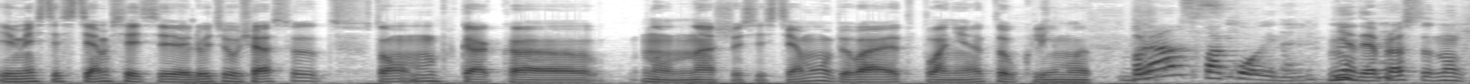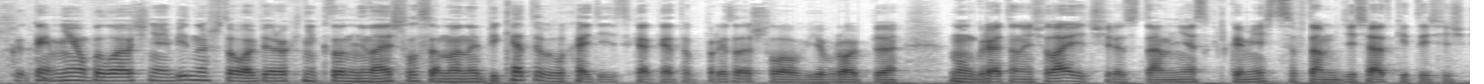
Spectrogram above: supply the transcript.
и вместе с тем все эти люди участвуют в том, как а, ну, наша система убивает планету, климат. Брам спокойный. Нет, я просто, ну, мне было очень обидно, что, во-первых, никто не начал со мной на пикеты выходить, как это произошло в Европе. Ну, Грета начала, и через там несколько месяцев там десятки тысяч.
